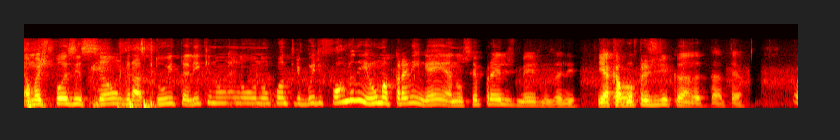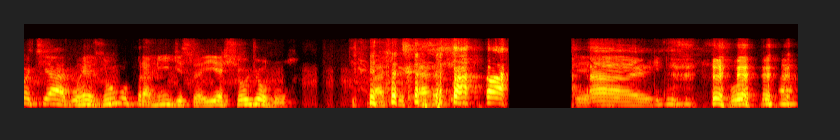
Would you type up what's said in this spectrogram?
é uma exposição gratuita ali que não, não, não contribui de forma nenhuma para ninguém, a não ser para eles mesmos ali. E acabou prejudicando até. Ô, Tiago, o resumo para mim disso aí é show de horror. Eu acho que o cara. é, uma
